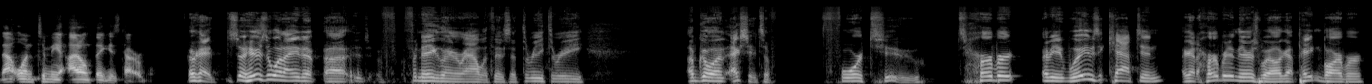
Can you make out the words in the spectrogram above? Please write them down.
that one to me, I don't think is terrible. Okay, so here's the one I end up uh, finagling around with. This a three three. I'm going. Actually, it's a four two. It's Herbert. I mean Williams at captain. I got Herbert in there as well. I got Peyton Barber.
